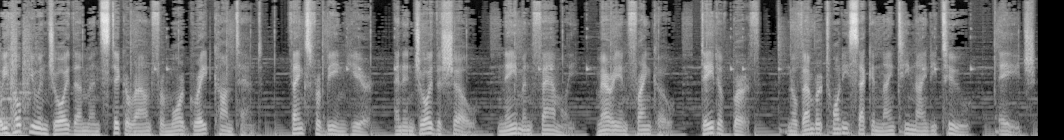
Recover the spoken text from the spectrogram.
We hope you enjoy them and stick around for more great content. Thanks for being here, and enjoy the show. Name and family, Marian Franco, date of birth, November 22, 1992, age,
